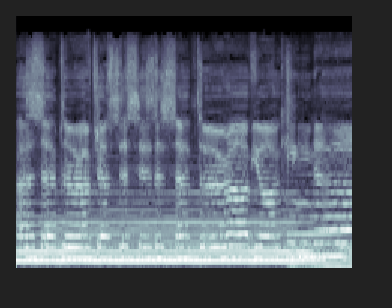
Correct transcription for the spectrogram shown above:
A scepter of justice is the scepter of your kingdom.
